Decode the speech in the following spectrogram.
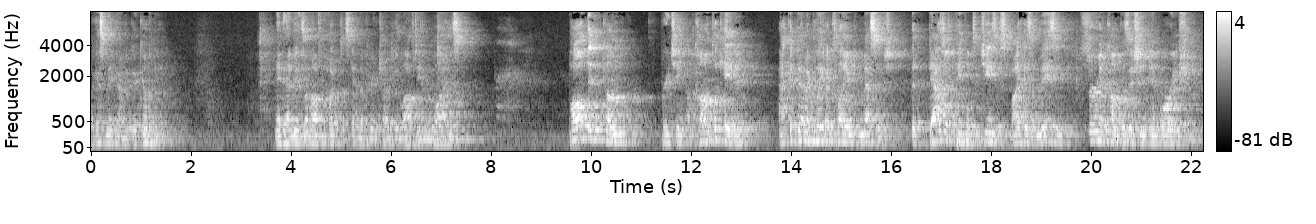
I guess maybe I'm in good company. Maybe that means I'm off the hook to stand up here and try to be lofty and wise. Paul didn't come preaching a complicated, academically acclaimed message that dazzled people to Jesus by his amazing sermon composition and oration.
